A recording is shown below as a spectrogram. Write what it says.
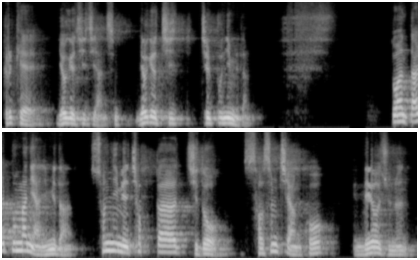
그렇게 여겨지지 않습니다. 여겨질 뿐입니다. 또한 딸뿐만이 아닙니다. 손님의 첩까지도 서슴지 않고 내어주는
